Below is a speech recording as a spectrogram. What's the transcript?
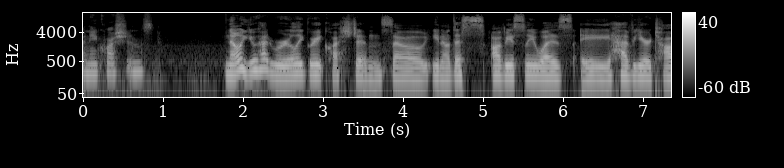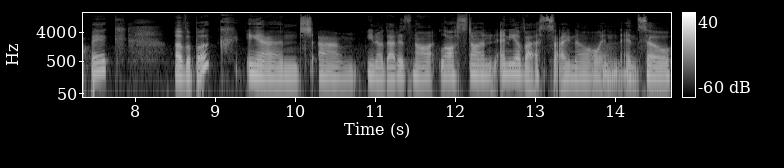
any questions? No, you had really great questions. So, you know, this obviously was a heavier topic of a book and um, you know that is not lost on any of us i know and mm-hmm. and so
